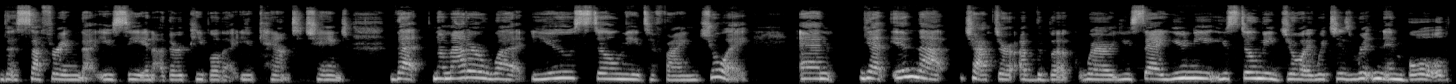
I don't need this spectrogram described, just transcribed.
the suffering that you see in other people that you can't change that no matter what you still need to find joy and Yet in that chapter of the book where you say you need you still need joy, which is written in bold,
